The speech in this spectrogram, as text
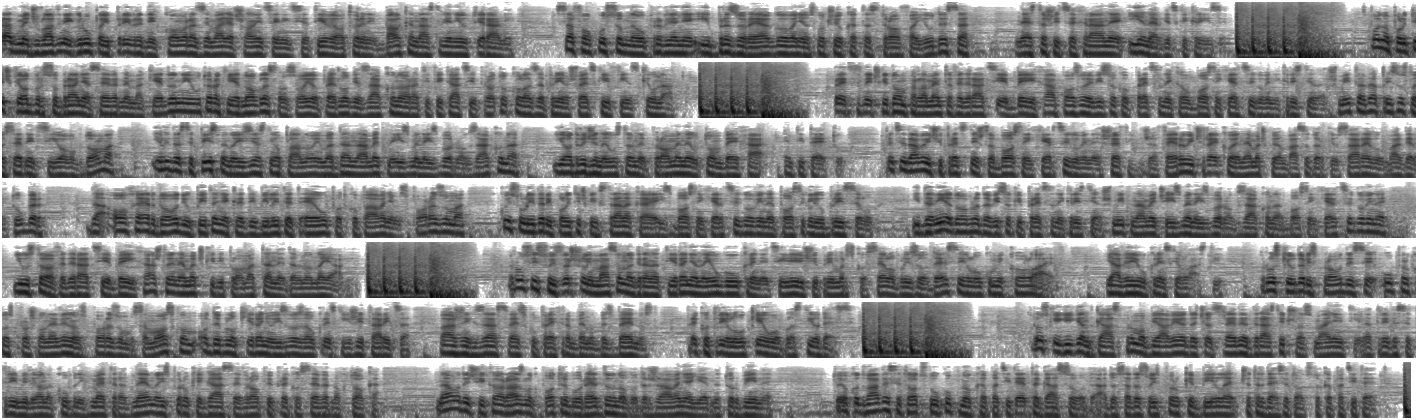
Rad međuvladinih grupa i privrednih komora zemalja članica inicijative Otvoreni Balkan nastavljen je u Tirani, sa fokusom na upravljanje i brzo reagovanje u slučaju katastrofa i udesa, nestašice hrane i energetske krize. Spoljno-politički odbor Sobranja Severne Makedonije utorak je jednoglasno usvojio predloge zakona o ratifikaciji protokola za prijem Švedske i Finske u NATO. Predsednički dom parlamenta Federacije BiH pozvao je visokog predstavnika u Bosni i Hercegovini Kristina Šmita da prisustuje sednici ovog doma ili da se pismeno izjasni o planovima da nametne izmene izbornog zakona i određene ustavne promene u tom BiH entitetu. Predsjedavajući predsedništva Bosne i Hercegovine Šefik Džaferović rekao je nemačkoj ambasadorki u Sarajevu Margaret Uber da OHR dovodi u pitanje kredibilitet EU podkopavanjem sporazuma koji su lideri političkih stranaka iz Bosne i Hercegovine postigli u Briselu i da nije dobro da visoki predstavnik Kristijan Schmidt nameće izmene izbornog zakona Bosne i Hercegovine i Ustava Federacije BiH što je nemački diplomata nedavno najavio. Rusi su izvršili masovna granatiranja na jugu Ukrajine ciljajući primorsko selo blizu Odese i luku Mikolajev javljaju ukrajinske vlasti. Ruski udari sprovode se uprkos prošlonedeljnom sporazumu sa Moskvom o deblokiranju izvoza ukrajinskih žitarica, važnih za svetsku prehrambenu bezbednost, preko tri luke u oblasti Odese. Ruski gigant Gazprom objavio je da će od srede drastično smanjiti na 33 miliona kubnih metara dnevno isporuke gasa Evropi preko severnog toka, navodeći kao razlog potrebu redovnog održavanja jedne turbine. To je oko 20% ukupnog kapaciteta gasovoda, a do sada su isporuke bile 40% kapaciteta.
